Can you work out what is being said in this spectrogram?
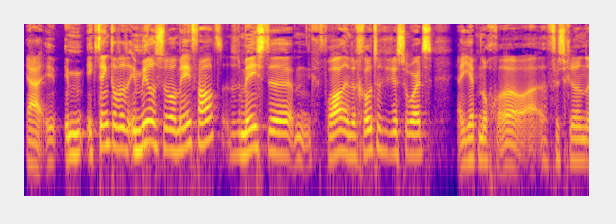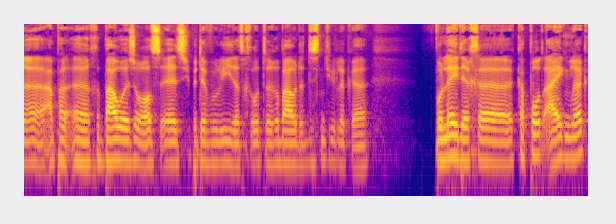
Ja. ik denk dat het inmiddels wel meevalt. De meeste, mm, vooral in de grotere resorts, ja, je hebt nog eh, verschillende eh, gebouwen zoals eh Super Tivoli, dat grote gebouw, dat is natuurlijk eh, volledig eh, kapot eigenlijk.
